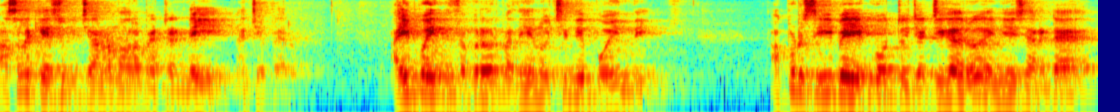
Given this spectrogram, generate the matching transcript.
అసలు కేసు విచారణ మొదలుపెట్టండి అని చెప్పారు. అయిపోయింది ఫిబ్రవరి పదిహేను వచ్చింది పోయింది. అప్పుడు సిబిఐ కోర్టు జడ్జి గారు ఏం చేశారంటే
